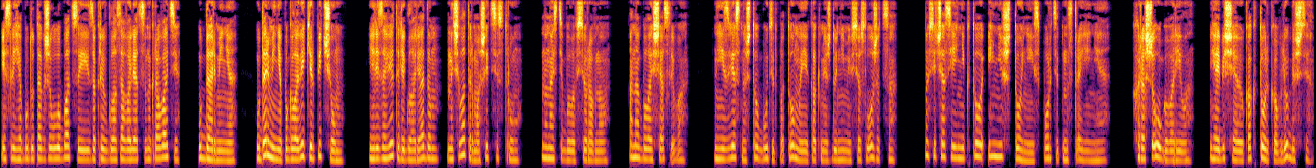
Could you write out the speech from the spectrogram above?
Если я буду так же улыбаться и, закрыв глаза, валяться на кровати, ударь меня. Ударь меня по голове кирпичом. Елизавета легла рядом, начала тормошить сестру. Но Насте было все равно. Она была счастлива. Неизвестно, что будет потом и как между ними все сложится, но сейчас ей никто и ничто не испортит настроение. Хорошо уговорила. Я обещаю, как только влюбишься,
